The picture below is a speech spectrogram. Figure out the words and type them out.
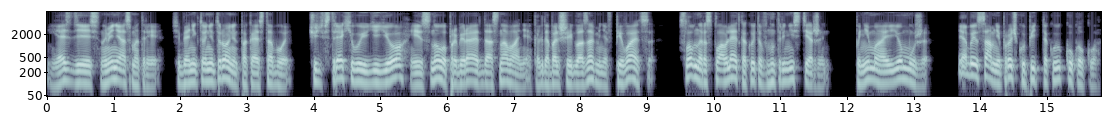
Я здесь, на меня смотри. Тебя никто не тронет, пока я с тобой. Чуть встряхиваю ее и снова пробирает до основания, когда большие глаза в меня впиваются, словно расплавляет какой-то внутренний стержень. Понимаю ее мужа. Я бы и сам не прочь купить такую куколку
